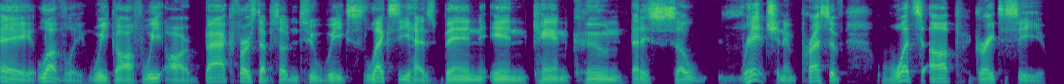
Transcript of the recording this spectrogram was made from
a lovely week off. We are back. First episode in two weeks. Lexi has been in Cancun. That is so rich and impressive. What's up? Great to see you.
